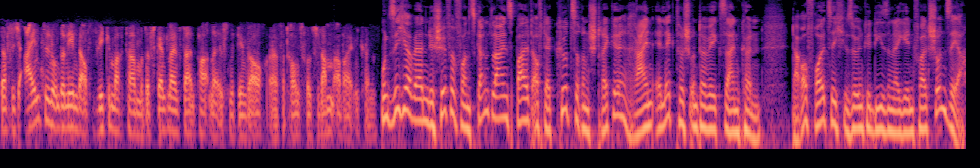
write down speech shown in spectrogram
dass sich einzelne Unternehmen da auf den Weg gemacht haben und dass Scantlines da ein Partner ist, mit dem wir auch äh, vertrauensvoll zusammenarbeiten können. Und sicher werden die Schiffe von Scantlines bald auf der kürzeren Strecke rein elektrisch unterwegs sein können. Darauf freut sich Sönke Diesener jedenfalls schon sehr.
